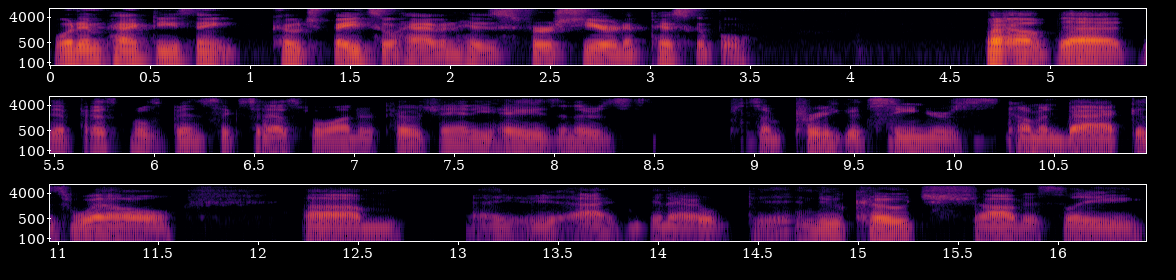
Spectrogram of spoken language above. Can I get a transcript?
What impact do you think Coach Bates will have in his first year at Episcopal? Well, the, the Episcopal's been successful under Coach Andy Hayes, and there's some pretty good seniors coming back as well. Um, I, I, you know, a new coach, obviously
